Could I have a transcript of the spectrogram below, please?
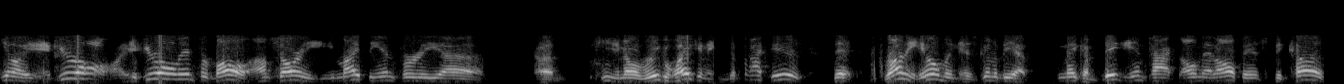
you know, if you're all if you're all in for ball, I'm sorry, you might be in for a uh, uh, you know rude awakening. The fact is that Ronnie Hillman is going to be a make a big impact on that offense because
